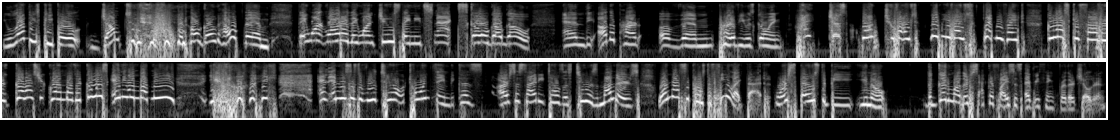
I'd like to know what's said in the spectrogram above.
You love these people. Jump to them. you know, go help them. They want water. They want juice. They need snacks. Go, go, go. And the other part of them, part of you is going, I just want to write. Let me write. Let me write. Go ask your father. Go ask your grandmother. Go ask anyone but me. You know, like, and, and this is a real t- torn thing because our society tells us too, as mothers, we're not supposed to feel like that. We're supposed to be, you know, the good mother sacrifices everything for their children.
